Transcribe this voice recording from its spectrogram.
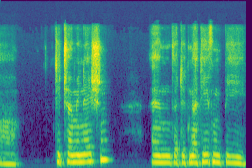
uh, determination and that it might even be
